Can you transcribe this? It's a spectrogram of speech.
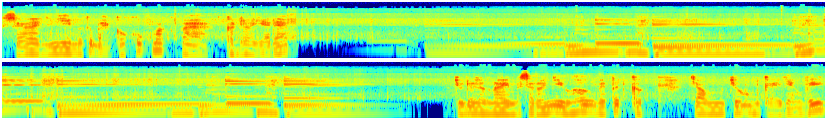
sẽ là những gì mà các bạn có khúc mắc và cần lời giải đáp. Chủ đề lần này mình sẽ nói nhiều hơn về tích cực trong chú Hùng kể dạng viết.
